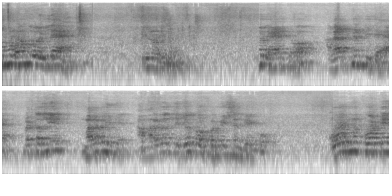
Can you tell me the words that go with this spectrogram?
ಇನ್ನು ಒಂದು ಇಲ್ಲೇ ಇಲ್ಲಿ ನೋಡಿ ಲ್ಯಾಂಡು ಅಲಾಟ್ಮೆಂಟ್ ಇದೆ ಬಟ್ ಅಲ್ಲಿ ಮರಗಳಿದೆ. ಆ ಮರಗಳನ್ನು ತೆಗೆಯೋಕೆ ಪರ್ಮಿಷನ್ ಬೇಕು. ಕೋಟೆ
